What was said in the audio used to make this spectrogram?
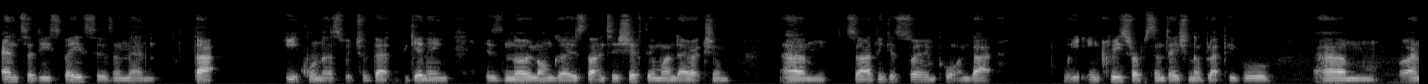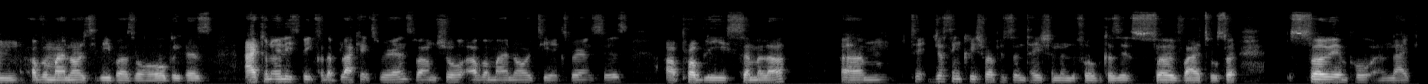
enter these spaces, and then that equalness, which was there at the beginning, is no longer is starting to shift in one direction. Um, so I think it's so important that we increase representation of Black people um, and other minority people as a whole, because I can only speak for the Black experience, but I'm sure other minority experiences are probably similar. Um, to just increase representation in the field because it's so vital, so so important. Like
